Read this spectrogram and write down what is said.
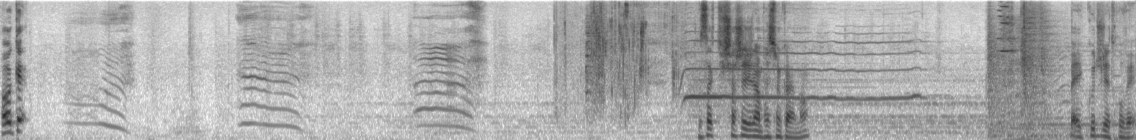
Ok. C'est ça que tu cherchais, j'ai l'impression quand même. Hein. Bah écoute, je l'ai trouvé.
